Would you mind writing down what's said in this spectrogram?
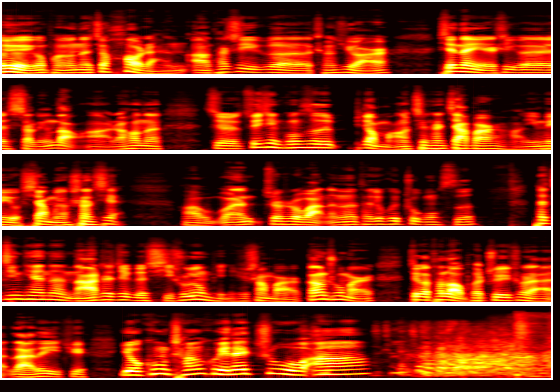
我有一个朋友呢叫浩然啊，他是一个程序员，现在也是一个小领导啊。然后呢，就是最近公司比较忙，经常加班啊，因为有项目要上线啊。完就是晚了呢，他就会住公司。他今天呢拿着这个洗漱用品去上班，刚出门，结果他老婆追出来来了一句：“有空常回来住啊。”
